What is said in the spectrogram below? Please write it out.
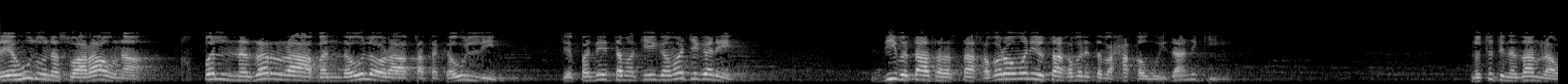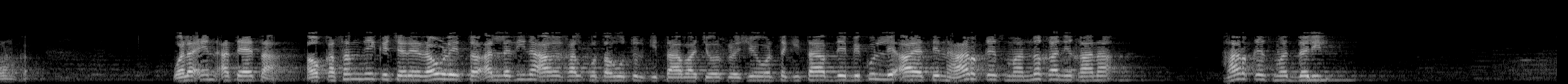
د يهودو نسواراونه خپل نظر را بندول او را قطع کول دي چې په دې تمکه غم چې غني دی به تاسو سره ستا خبرو مني او ستا خبره ته حق وي دا نه کی نو ته نزان راغون کا ولا ان اتیتا او قسم دی کې چره راولې ته الذين اغه خلق ته اوتل کتابه چور کړی شی ورته کتاب دی بكل آیتن هر قسمه نخنی خانه هر قسم دلیل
